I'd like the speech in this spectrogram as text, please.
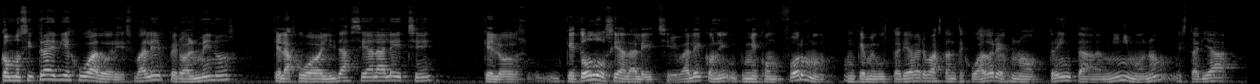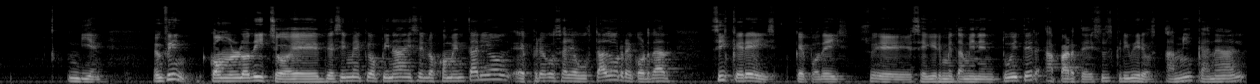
Como si trae 10 jugadores, ¿vale? Pero al menos que la jugabilidad sea la leche, que los que todo sea la leche, ¿vale? Con, me conformo, aunque me gustaría ver bastantes jugadores, unos 30 mínimo, ¿no? Estaría bien. En fin, como lo dicho, eh, decidme qué opináis en los comentarios. Espero que os haya gustado. Recordad, si queréis, que podéis eh, seguirme también en Twitter. Aparte de suscribiros a mi canal.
